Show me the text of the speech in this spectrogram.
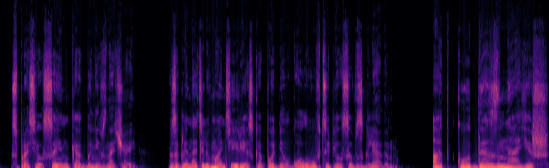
— спросил Сейн, как бы невзначай. Заклинатель в мантии резко поднял голову, вцепился взглядом. «Откуда знаешь?»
